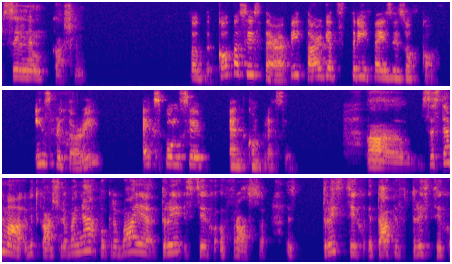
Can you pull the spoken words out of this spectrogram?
сильним кашлем. So the cough assist therapy targets three phases of cough: inspiratory, expulsive, and compressive. А, Система відкашлювання покриває три з цих фраз, три з цих етапів, три з цих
